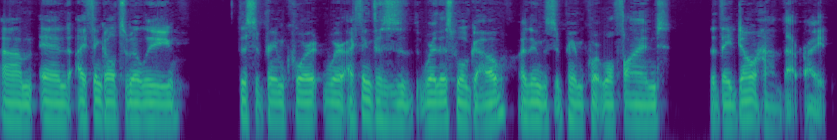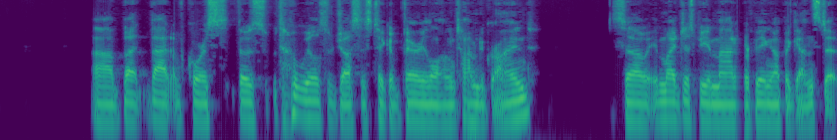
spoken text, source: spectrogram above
Um, and I think ultimately the Supreme Court, where I think this is where this will go. I think the Supreme Court will find that they don't have that right. Uh, but that, of course, those wheels of justice take a very long time to grind. So it might just be a matter of being up against it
